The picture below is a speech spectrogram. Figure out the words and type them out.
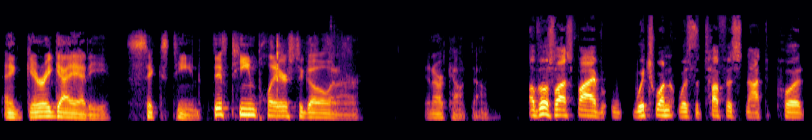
and Gary Gaetti 16. 15 players to go in our in our countdown. Of those last five, which one was the toughest not to put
